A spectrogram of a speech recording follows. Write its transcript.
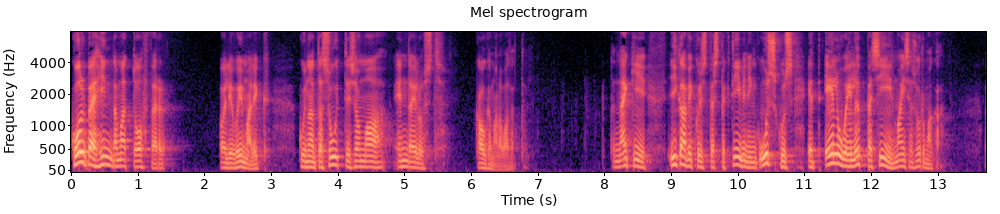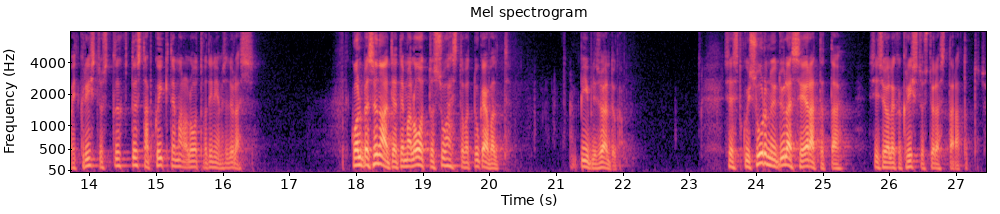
kolbe hindamatu ohver oli võimalik, kuna ta suutis oma enda elust kaugemale vaadata. ta nägi igavikulist perspektiivi ning uskus, et elu ei lõpe siin maise surmaga, vaid Kristus tõstab kõik temale lootvad inimesed üles. kolbe sõnad ja tema lootus suhestuvad tugevalt piiblis öelduga. sest kui surnuid üles ei äratata, siis ei ole ka Kristust üles äratatud.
